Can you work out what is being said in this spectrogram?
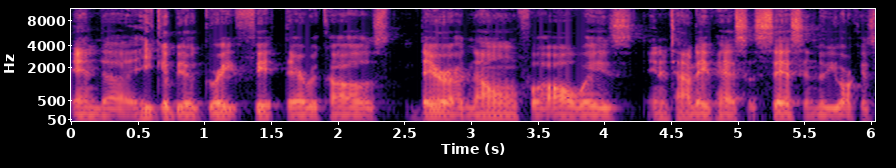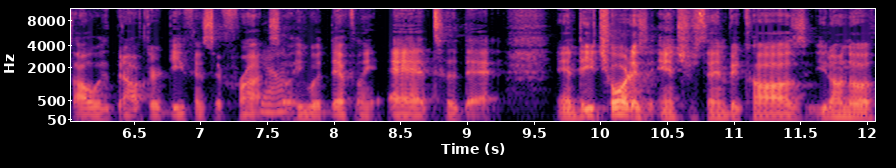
and uh, he could be a great fit there because they're known for always. Anytime they've had success in New York, it's always been off their defensive front. Yeah. So he would definitely add to that. And Detroit is interesting because you don't know if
